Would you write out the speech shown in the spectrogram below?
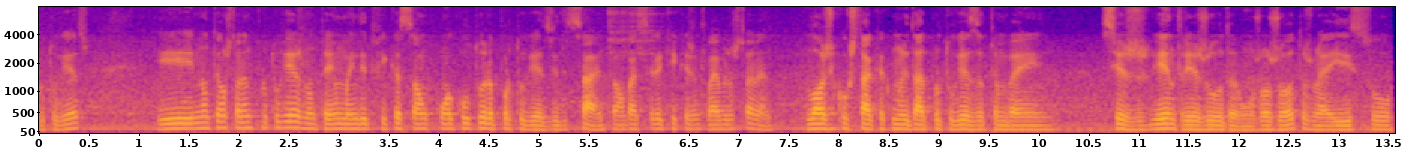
portugueses, e não tem um restaurante português, não tem uma identificação com a cultura portuguesa. E disse, ah, então vai ser aqui que a gente vai abrir o restaurante. Lógico que está que a comunidade portuguesa também se entre e ajuda uns aos outros, não é? E isso,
